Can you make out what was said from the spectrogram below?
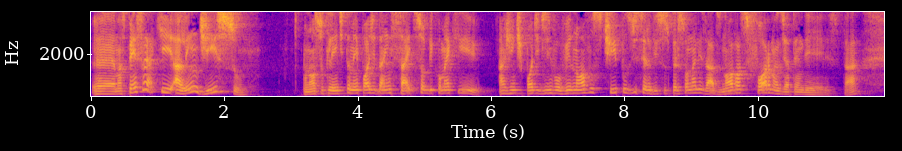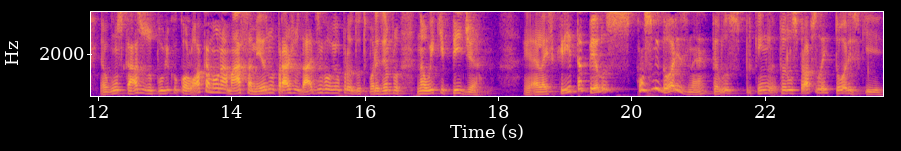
É, mas pensa que, além disso, o nosso cliente também pode dar insights sobre como é que a gente pode desenvolver novos tipos de serviços personalizados, novas formas de atender eles, tá? Em alguns casos, o público coloca a mão na massa mesmo para ajudar a desenvolver o produto. Por exemplo, na Wikipedia, ela é escrita pelos consumidores, né? pelos, por quem, pelos próprios leitores que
